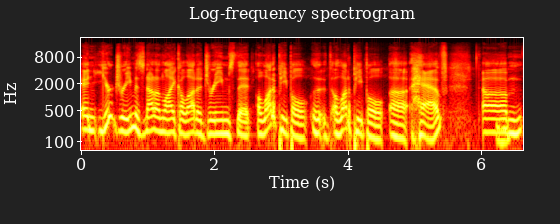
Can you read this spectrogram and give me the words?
and your dream is not unlike a lot of dreams that a lot of people a lot of people uh, have. Um,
